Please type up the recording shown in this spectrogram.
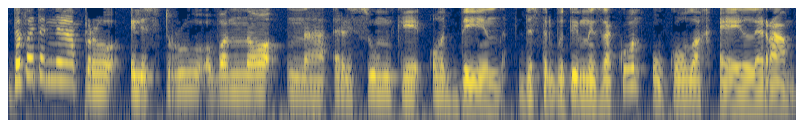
Доведення проілюстровано на рисунки 1. Дистрибутивний закон у колах Ейлера.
